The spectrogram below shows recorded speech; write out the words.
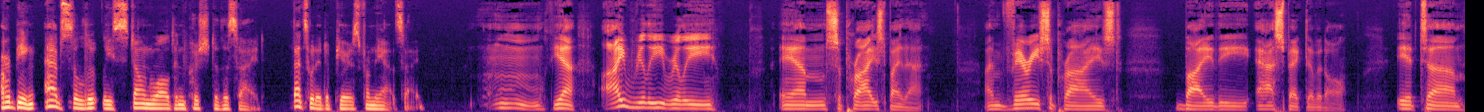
are being absolutely stonewalled and pushed to the side. That's what it appears from the outside. Mm, yeah, I really, really am surprised by that. I'm very surprised by the aspect of it all. It um,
